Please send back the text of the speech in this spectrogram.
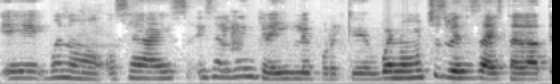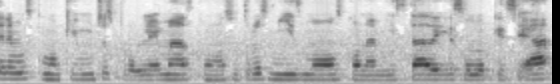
Eh, bueno, o sea, es, es algo increíble porque, bueno, muchas veces a esta edad tenemos como que muchos problemas con nosotros mismos, con amistades o lo que sea,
